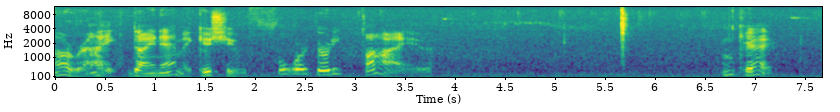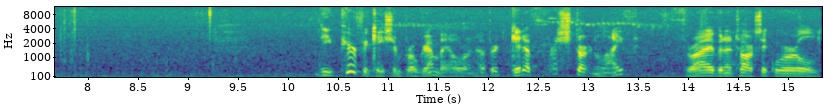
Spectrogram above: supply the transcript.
All right, dynamic issue 435. Okay. The Purification Program by L. Ron Hubbard. Get a fresh start in life. Thrive in a toxic world.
